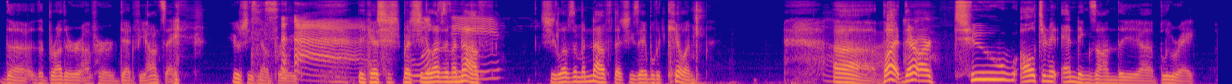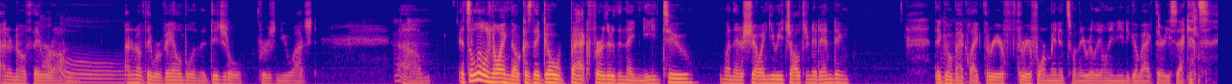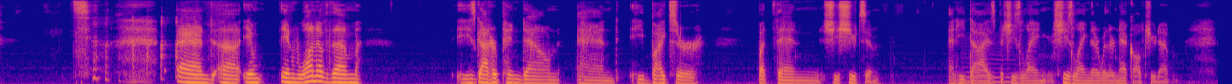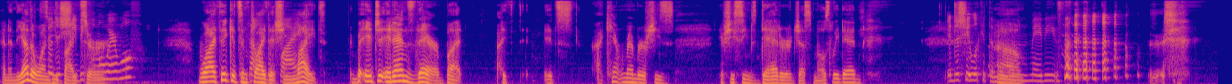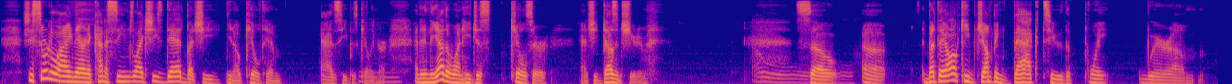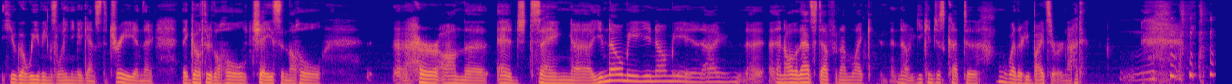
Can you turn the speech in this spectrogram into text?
the the brother of her dead fiance, who she's known for a week. because she, but she loves him enough. She loves him enough that she's able to kill him. Oh, Uh, but there are two alternate endings on the uh, Blu-ray. I don't know if they were on. Oh. I don't know if they were available in the digital version you watched. Mm-mm. Um, it's a little annoying though because they go back further than they need to when they're showing you each alternate ending. They go Mm. back like three or three or four minutes when they really only need to go back thirty seconds. and uh, in in one of them, he's got her pinned down and he bites her, but then she shoots him, and he dies. But she's laying she's laying there with her neck all chewed up. And in the other one, so he does she bites become her. a werewolf? Well, I think it's Is that implied that, she might, but it it ends there. But I, it's I can't remember if she's if she seems dead or just mostly dead. Does she look at the moon? Um, maybe. she's sort of lying there, and it kind of seems like she's dead, but she you know killed him as he was killing her. Mm. And in the other one, he just kills her, and she doesn't shoot him. Oh. So, uh, but they all keep jumping back to the point where um, Hugo Weaving's leaning against the tree, and they they go through the whole chase and the whole uh, her on the edge saying, uh, "You know me, you know me," and I uh, and all of that stuff, and I'm like, no, you can just cut to whether he bites her or not.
